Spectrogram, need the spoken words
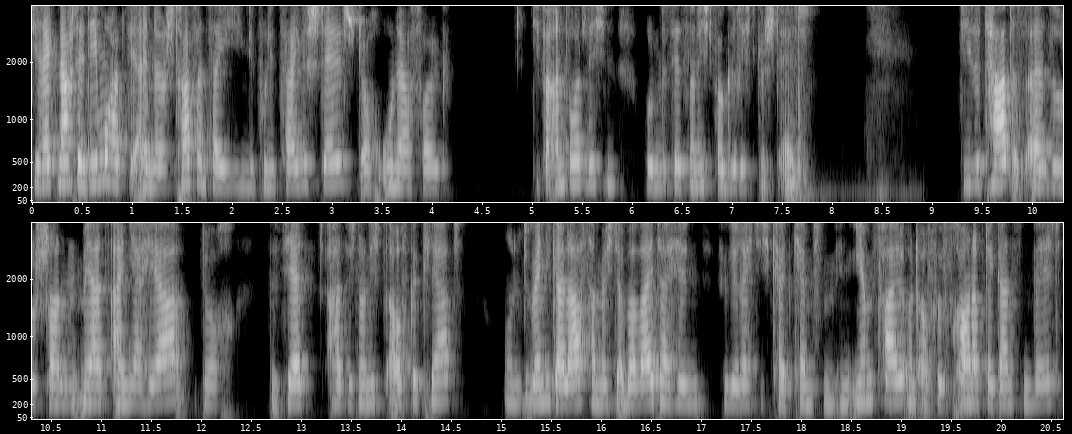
Direkt nach der Demo hat sie eine Strafanzeige gegen die Polizei gestellt, doch ohne Erfolg. Die Verantwortlichen wurden bis jetzt noch nicht vor Gericht gestellt. Diese Tat ist also schon mehr als ein Jahr her, doch bis jetzt hat sich noch nichts aufgeklärt. Und Wendy Galasa möchte aber weiterhin für Gerechtigkeit kämpfen, in ihrem Fall und auch für Frauen auf der ganzen Welt,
